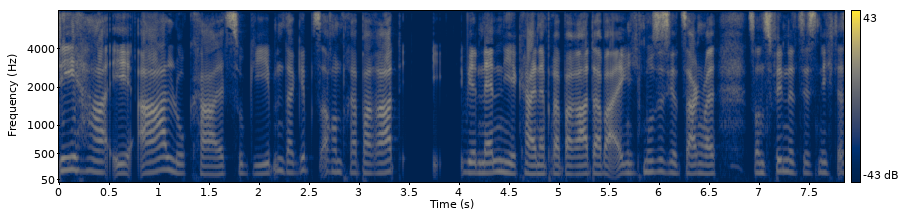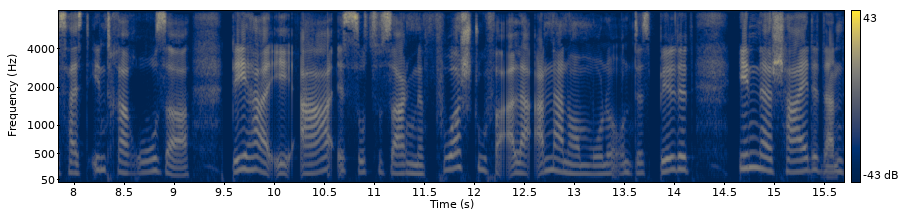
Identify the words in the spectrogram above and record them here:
DHEA lokal zu geben. Da gibt es auch ein Präparat wir nennen hier keine Präparate, aber eigentlich muss es jetzt sagen, weil sonst findet sie es nicht. Das heißt Intrarosa. DHEA ist sozusagen eine Vorstufe aller anderen Hormone und das bildet in der Scheide dann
